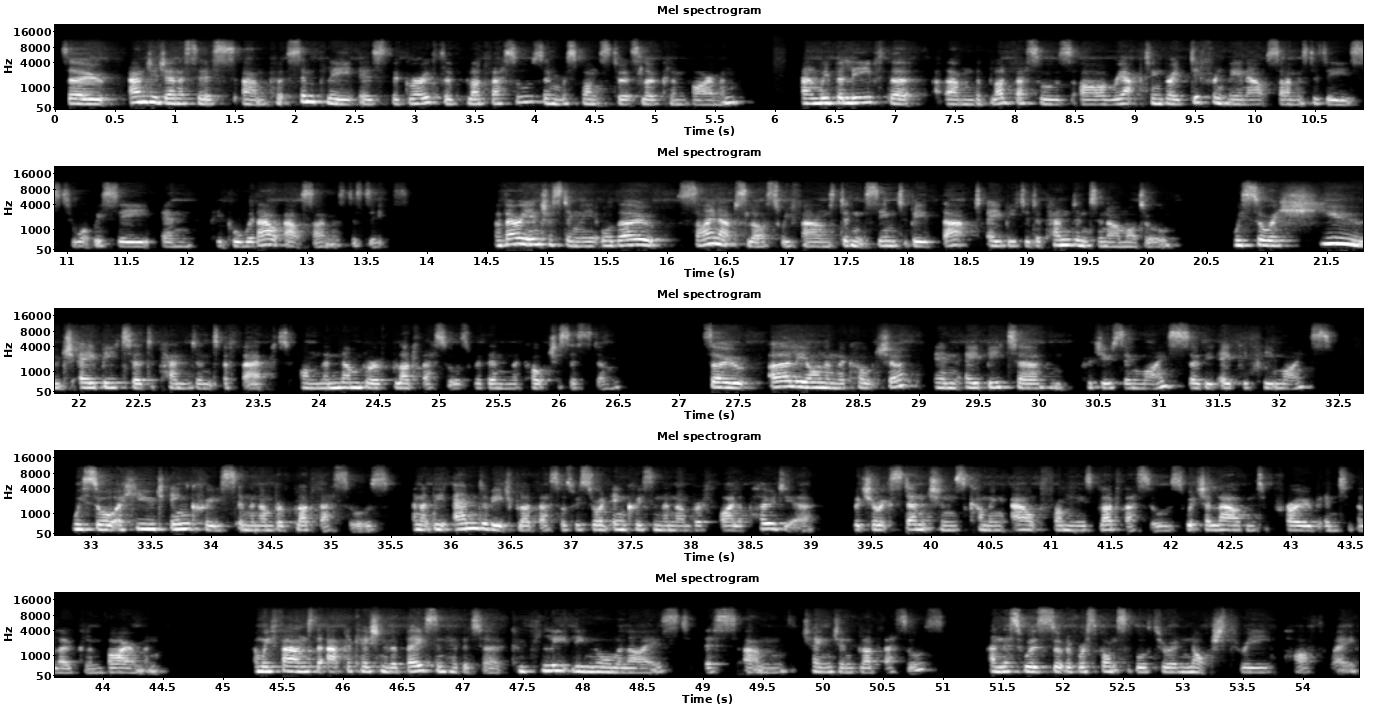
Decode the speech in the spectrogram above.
So, angiogenesis, um, put simply, is the growth of blood vessels in response to its local environment. And we believe that um, the blood vessels are reacting very differently in Alzheimer's disease to what we see in people without Alzheimer's disease. And very interestingly, although synapse loss we found didn't seem to be that A beta dependent in our model, we saw a huge A beta dependent effect on the number of blood vessels within the culture system. So early on in the culture, in A beta producing mice, so the APP mice, we saw a huge increase in the number of blood vessels. And at the end of each blood vessels, we saw an increase in the number of filopodia, which are extensions coming out from these blood vessels, which allow them to probe into the local environment. And we found that application of a BACE inhibitor completely normalized this um, change in blood vessels. And this was sort of responsible through a Notch3 pathway.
